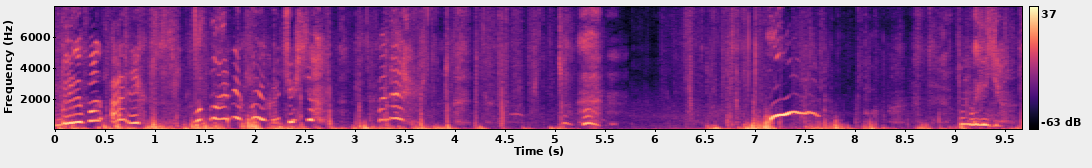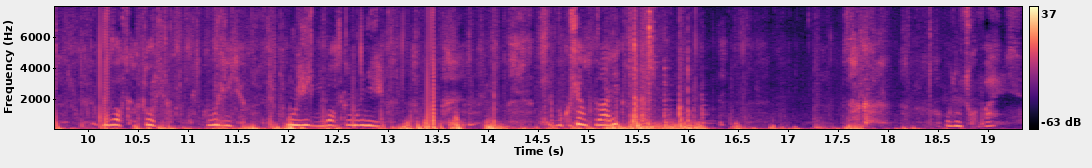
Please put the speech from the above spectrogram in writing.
Блін, фонарик! Фонарик виключився! Фонарик! Помогіть! Будь ласка, хтось! Помогіть! Помогіть, будь ласка, мені! Виключаємо фонарик. Так, отут сховаюся.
